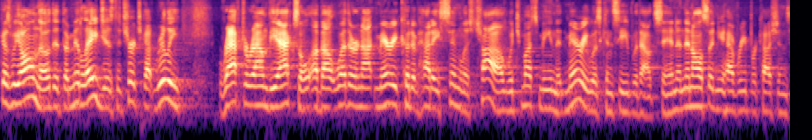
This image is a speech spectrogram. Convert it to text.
Because we all know that the Middle Ages, the church got really wrapped around the axle about whether or not Mary could have had a sinless child, which must mean that Mary was conceived without sin, and then all of a sudden you have repercussions.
